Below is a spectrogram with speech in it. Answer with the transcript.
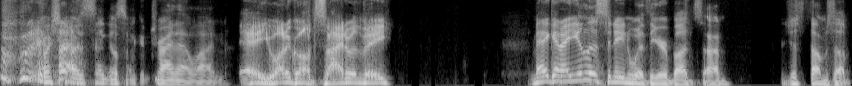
I wish I was single so I could try that one. hey, you want to go outside with me? Megan, are you listening with earbuds on? Just thumbs up.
